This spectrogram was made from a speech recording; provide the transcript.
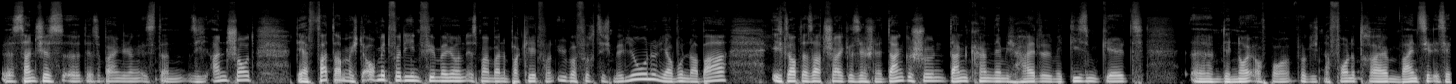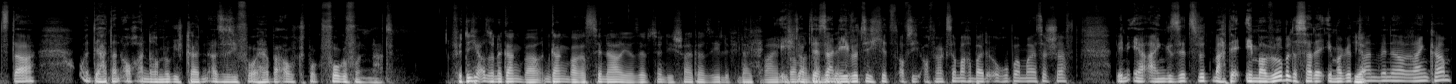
äh, Sanchez, äh, der so beigegangen ist, dann sich anschaut. Der Vater möchte auch mitverdienen. 4 Millionen ist man bei einem Paket von über 40 Millionen. Ja, wunderbar. Ich glaube, da sagt Schalke sehr schnell Dankeschön. Dann kann nämlich Heidel mit diesem Geld äh, den Neuaufbau wirklich nach vorne treiben. Weinziel ist jetzt da und der hat dann auch andere Möglichkeiten, als er sie vorher bei Augsburg vorgefunden hat. Für dich also eine gangbare, ein gangbares Szenario, selbst wenn die Schalker Seele vielleicht weint. Ich glaube, der Sané wird sich jetzt auf sich aufmerksam machen bei der Europameisterschaft. Wenn er eingesetzt wird, macht er immer Wirbel. Das hat er immer getan, wenn er reinkam.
